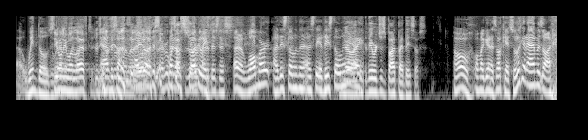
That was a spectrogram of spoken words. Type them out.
uh, Windows. It's the only one left. There's Amazon. no one left. I know, this- Everyone else is out struggling. of business. I don't know. Walmart, are they still in the, are they, are they still in No, it? I think they were just bought by Bezos. Oh, oh my goodness. Okay, so look at Amazon.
